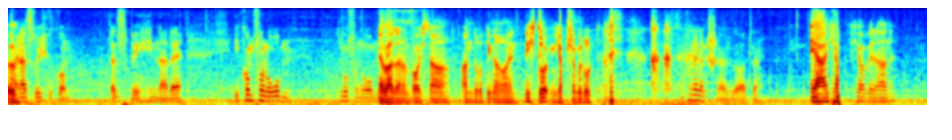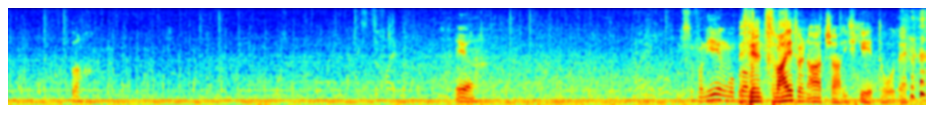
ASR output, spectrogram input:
Äh? Einer ist durchgekommen. Das ist behindert, ey. Die kommen von oben. Nur von oben. Ja, warte, dann baue ich da andere Dinger rein. Nicht drücken, ich habe schon gedrückt. Von der ganz schnellen Sorte. Ja, ich habe ich hab wieder, ne? So. Ja. Müssen von hier irgendwo kommen. fehlen zwei für den Archer. Ich gehe tot, ey.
